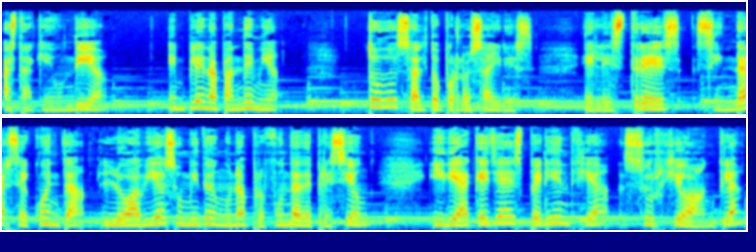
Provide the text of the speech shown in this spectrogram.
Hasta que un día, en plena pandemia, todo saltó por los aires. El estrés, sin darse cuenta, lo había sumido en una profunda depresión y de aquella experiencia surgió Ancla,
